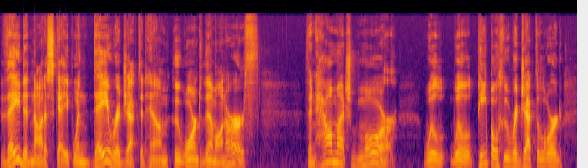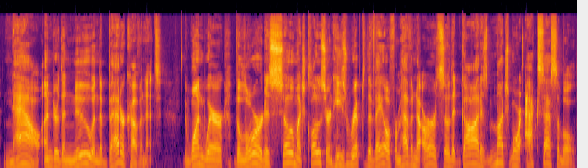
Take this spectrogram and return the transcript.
they did not escape when they rejected him who warned them on earth, then how much more will, will people who reject the Lord? Now under the new and the better covenant, the one where the Lord is so much closer and He's ripped the veil from heaven to earth so that God is much more accessible.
